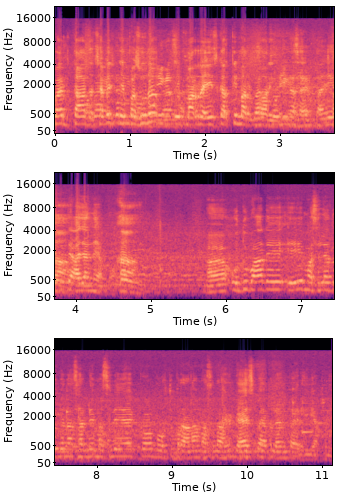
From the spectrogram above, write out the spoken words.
ਮੈਂ ਤਾਂ ਦੱਸਿਆ ਵੀ ਇਹ ਪਸ਼ੂ ਨਾ ਇਹ ਮਰ ਰਹੇ ਇਸ ਕਰਕੇ ਮਰ ਮਾਰੀ। ਖੁੱਡੀਆਂ ਸਾਹਿਬ ਤਾਂ ਇਹ ਤੇ ਆ ਜਾਂਦੇ ਆਪਾਂ। ਹਾਂ। ਉਦੋਂ ਬਾਅਦ ਇਹ ਮਸਲਿਆਂ ਤੋਂ ਬਿਨਾਂ ਸਾਡੇ ਮਸਲੇ ਇੱਕ ਬਹੁਤ ਪੁਰਾਣਾ ਮਸਲਾ ਹੈ ਗੈਸ ਪਾਈਪਲਾਈਨ ਪੈ ਰਹੀ ਹੈ ਆਪਣੀ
